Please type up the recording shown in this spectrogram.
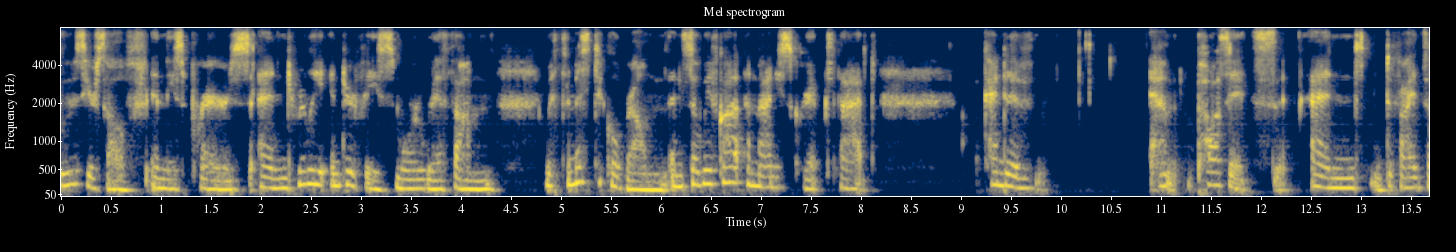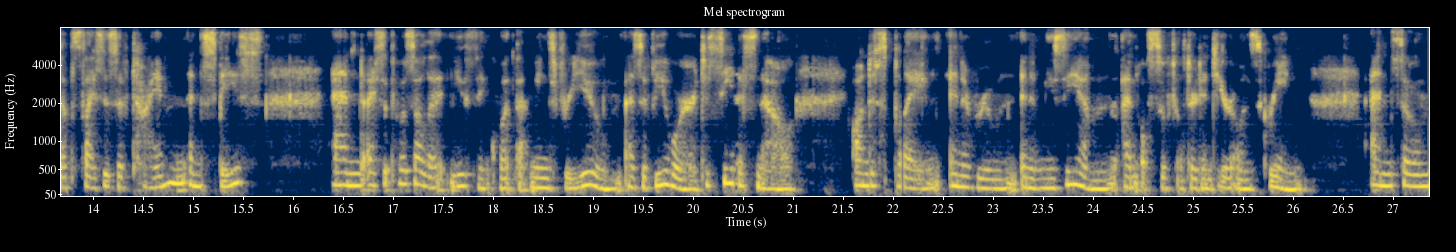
lose yourself in these prayers and really interface more with um, with the mystical realm. And so we've got a manuscript that kind of um, posits and divides up slices of time and space and I suppose I'll let you think what that means for you as a viewer to see this now on display in a room in a museum and also filtered into your own screen. And so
